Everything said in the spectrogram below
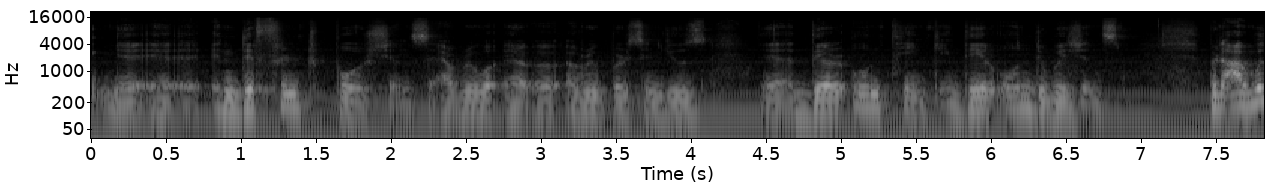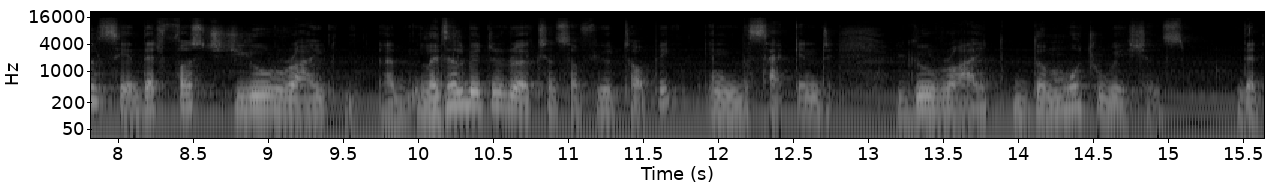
in different portions. Every uh, every person use uh, their own thinking their own divisions. But I will say that first you write a little bit introductions of your topic. In the second you write the motivations that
